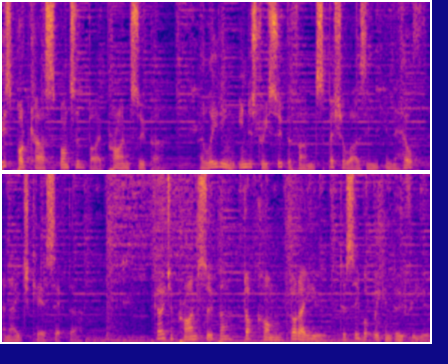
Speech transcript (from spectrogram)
This podcast is sponsored by Prime Super, a leading industry super fund specialising in the health and aged care sector. Go to primesuper.com.au to see what we can do for you.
